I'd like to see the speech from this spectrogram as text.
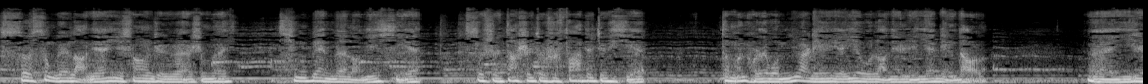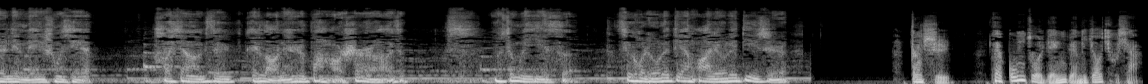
说送给老年一双这个什么轻便的老年鞋，就是当时就是发的这个鞋。到门口来，我们院里也也有老年人也领到了，嗯，一人领了一双鞋，好像这给老年人办好事啊，就有这么意思。最后留了电话，留了地址。当时。在工作人员的要求下，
